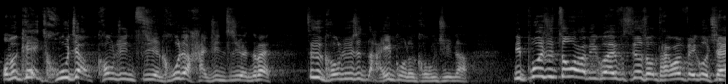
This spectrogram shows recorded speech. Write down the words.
我们可以呼叫空军支援，呼叫海军支援，对不对？这个空军是哪一国的空军啊？你不会是中华民国 F 十六从台湾飞过去吧？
